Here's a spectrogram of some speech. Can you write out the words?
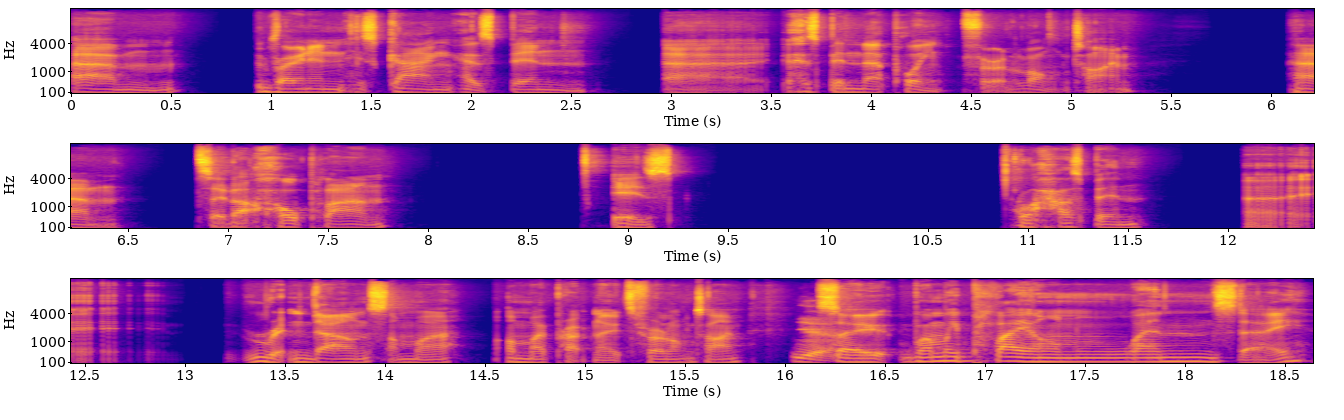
um, Ronan and his gang has been uh, has been their point for a long time. Um, so that whole plan is or has been uh, written down somewhere on my prep notes for a long time. Yeah, So when we play on Wednesday,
